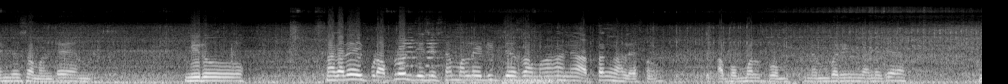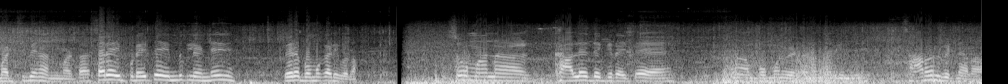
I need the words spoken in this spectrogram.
ఏం చేస్తామంటే మీరు నాకు అదే ఇప్పుడు అప్లోడ్ చేసేసాం మళ్ళీ ఎడిట్ చేస్తామా అని అర్థం కాలేసాం ఆ బొమ్మల బొమ్మ నెంబరింగ్ అనేది మర్చిపోయాను అనమాట సరే ఇప్పుడైతే ఎందుకులేండి వేరే బొమ్మ కాడికి పోదాం. సో మన కాలేజ్ దగ్గర అయితే బొమ్మను పెట్టడం జరిగింది. సార్ వాళ్ళు పెట్టినారా?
